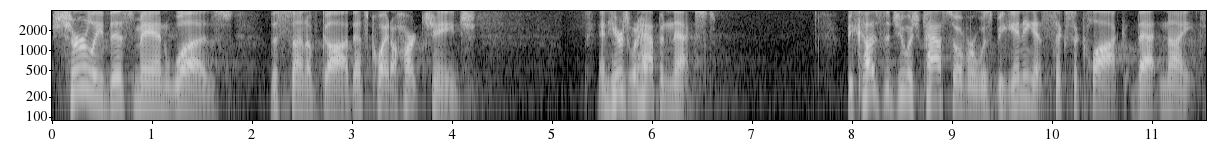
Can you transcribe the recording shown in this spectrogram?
Surely this man was the Son of God. That's quite a heart change. And here's what happened next because the Jewish Passover was beginning at six o'clock that night,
